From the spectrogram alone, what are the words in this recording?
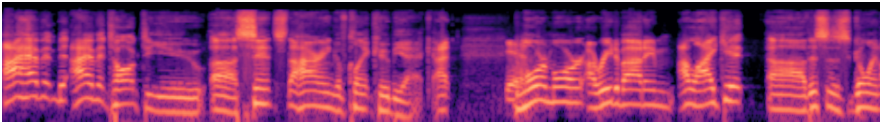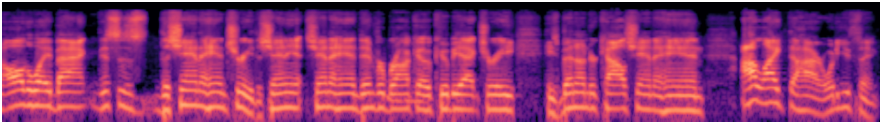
I haven't been, I haven't talked to you uh, since the hiring of Klint Kubiak. I, yeah. More and more, I read about him. I like it. Uh, this is going all the way back. This is the Shanahan tree, the Shanahan Denver Bronco Kubiak tree. He's been under Kyle Shanahan. I like the hire. What do you think?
